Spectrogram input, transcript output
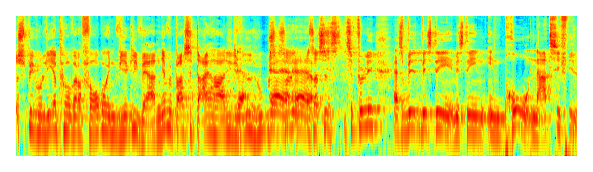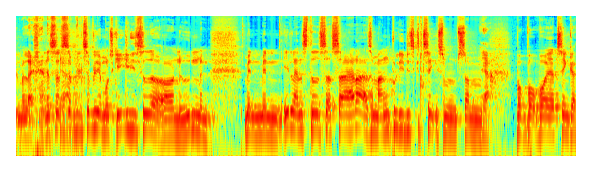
og spekulere på, hvad der foregår i den virkelige verden. Jeg vil bare se dig Hard i det Ja. hvide hus. Ja, og så, ja, ja, ja. altså, Og så, selvfølgelig, altså hvis, hvis, det, hvis det er en, en pro-nazi-film eller et eller andet, så, Ja. så, vil, så vil jeg måske ikke lige sidde og nyde den, men, men, men et eller andet sted, så, så er der altså mange politiske ting, som, som Ja. hvor, hvor, hvor jeg tænker,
